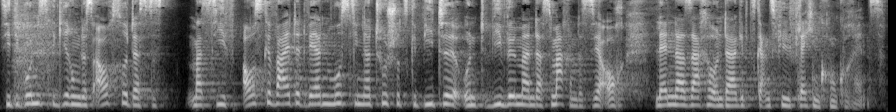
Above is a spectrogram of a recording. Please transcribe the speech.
Sieht die Bundesregierung das auch so, dass das massiv ausgeweitet werden muss, die Naturschutzgebiete? Und wie will man das machen? Das ist ja auch Ländersache und da gibt es ganz viel Flächenkonkurrenz.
